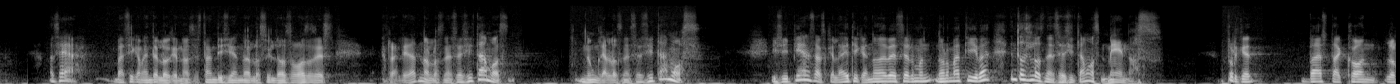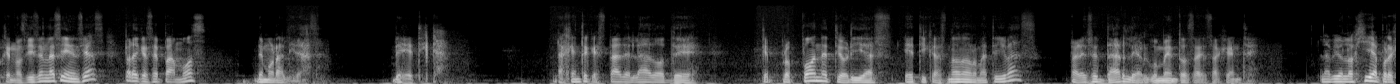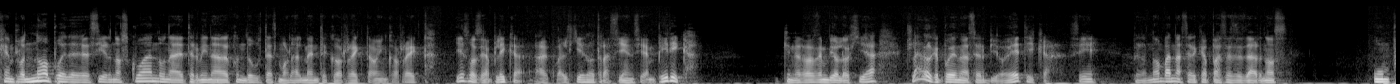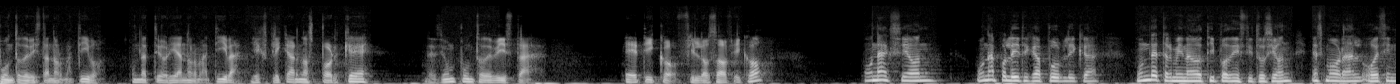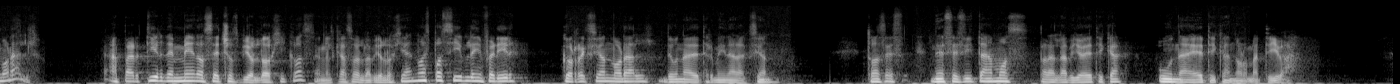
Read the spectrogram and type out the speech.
O sea, básicamente lo que nos están diciendo los filósofos es, en realidad no los necesitamos, nunca los necesitamos. Y si piensas que la ética no debe ser normativa, entonces los necesitamos menos. Porque basta con lo que nos dicen las ciencias para que sepamos de moralidad, de ética. La gente que está del lado de que propone teorías éticas no normativas parece darle argumentos a esa gente. La biología, por ejemplo, no puede decirnos cuándo una determinada conducta es moralmente correcta o incorrecta. Y eso se aplica a cualquier otra ciencia empírica. Quienes hacen biología, claro que pueden hacer bioética, sí, pero no van a ser capaces de darnos un punto de vista normativo, una teoría normativa y explicarnos por qué, desde un punto de vista ético, filosófico, una acción, una política pública, un determinado tipo de institución es moral o es inmoral. A partir de meros hechos biológicos, en el caso de la biología, no es posible inferir corrección moral de una determinada acción. Entonces, necesitamos para la bioética una ética normativa.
